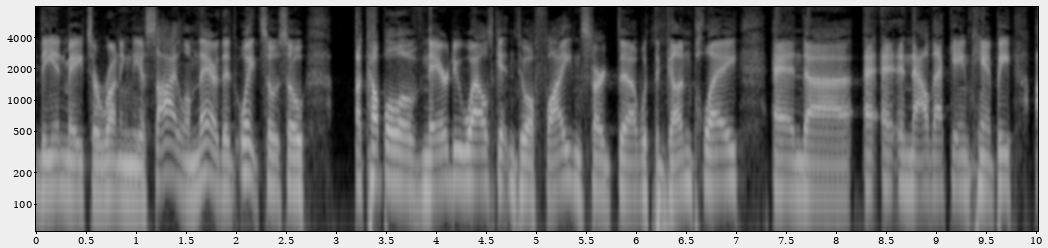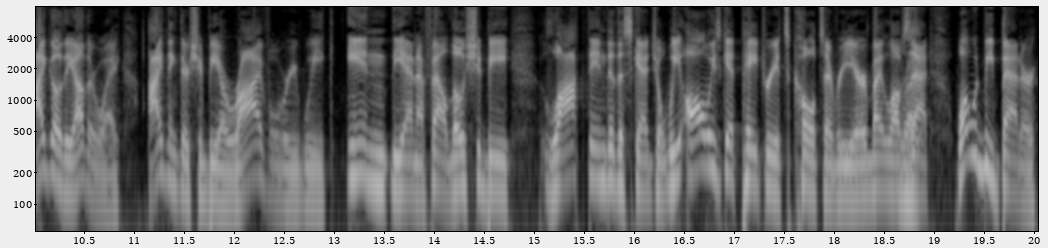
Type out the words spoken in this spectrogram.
the inmates are running the asylum there. That wait, so so a couple of ne'er do wells get into a fight and start uh, with the gunplay, and uh, and now that game can't be. I go the other way. I think there should be a rivalry week in the NFL. Those should be locked into the schedule. We always get Patriots Colts every year. Everybody loves Right. that. What would be better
